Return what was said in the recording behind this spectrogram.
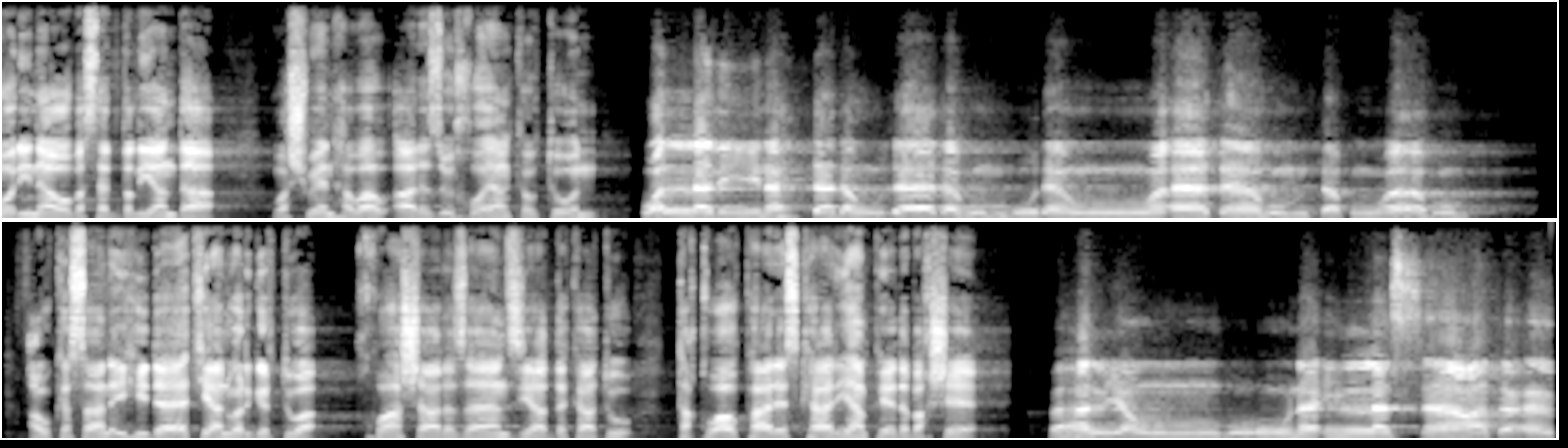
مۆریناوە بەسەر دڵیاندا و شوێن هەوا و ئارەزووی خۆیان کەوتون والذين اهتدوا زادهم هدى وآتاهم تقواهم. ئەو کەسانەی هیدایەتیان وەرگرتووە خوا شارەزایان زیاد دەکات و تەقوا و پارێزکاریان پێدەبەخشێ. فهل ينظرون إلا الساعة أن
